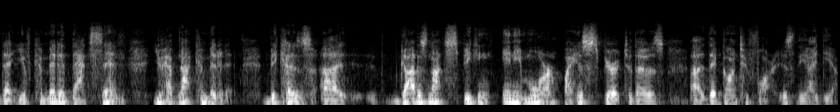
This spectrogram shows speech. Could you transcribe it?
that you've committed that sin, you have not committed it because uh, God is not speaking anymore by his spirit to those uh, they've gone too far, is the idea.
